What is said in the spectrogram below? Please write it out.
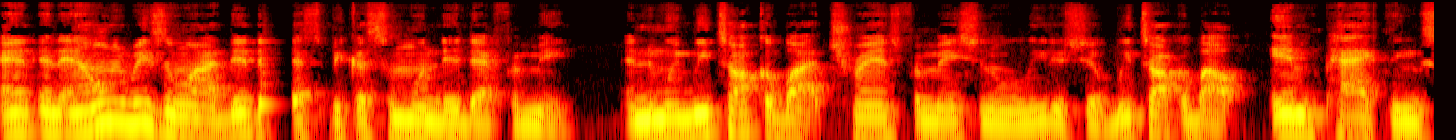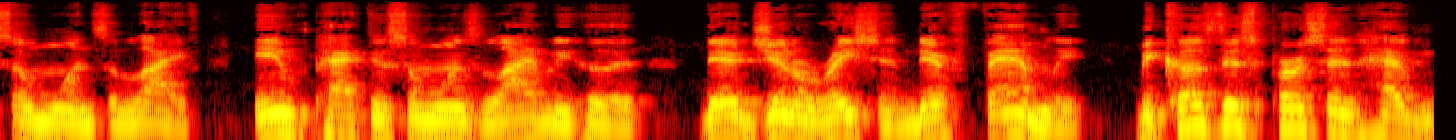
and, and the only reason why I did that is because someone did that for me. And when we talk about transformational leadership, we talk about impacting someone's life, impacting someone's livelihood, their generation, their family. Because this person had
